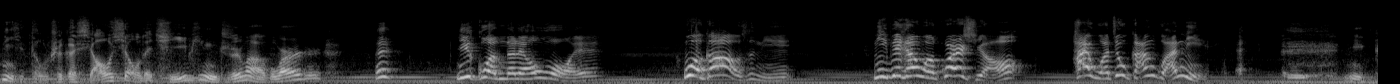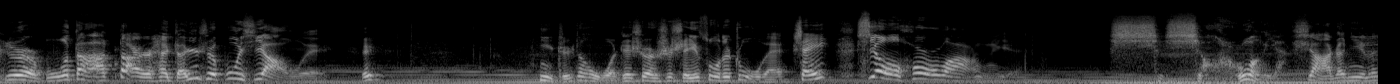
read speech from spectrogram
你都是个小小的七品芝麻官儿，哎，你管得了我呀？我告诉你。你别看我官小，还我就敢管你。你个儿不大，胆儿还真是不小哎。哎，你知道我这事儿是谁做的主呗？谁？小猴王爷。小小猴王爷吓着你了？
